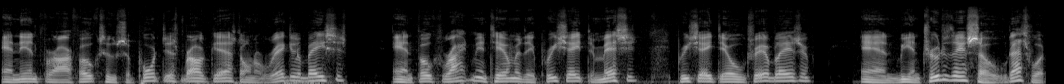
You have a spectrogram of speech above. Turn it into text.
and then for our folks who support this broadcast on a regular basis. And folks write me and tell me they appreciate the message, appreciate the old trailblazer, and being true to their soul. That's what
